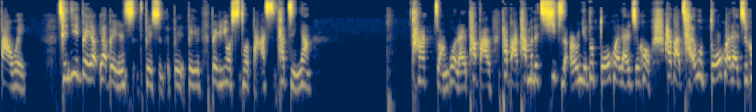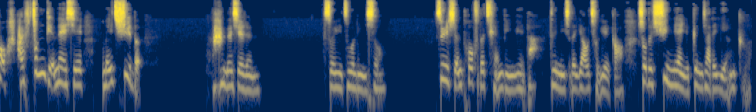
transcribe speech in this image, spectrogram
大卫曾经被要要被人死被死被被被人用石头打死，他怎样？他转过来，他把他把他们的妻子儿女都夺回来之后，还把财物夺回来之后，还分给那些没去的 那些人。所以做领袖，所以神托付的权柄越大，对领袖的要求越高，说的训练也更加的严格。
